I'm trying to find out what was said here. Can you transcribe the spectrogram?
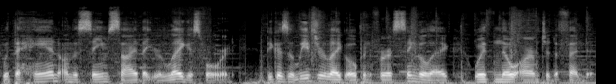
with the hand on the same side that your leg is forward, because it leaves your leg open for a single leg with no arm to defend it.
